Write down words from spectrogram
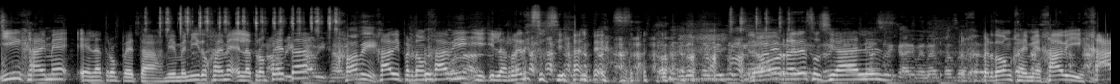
Y Jaime en la trompeta. Bienvenido, Jaime, en la trompeta. Javi. Javi, perdón, Javi, y, y las redes sociales. no, redes sociales. Perdón, Jaime, Javi, Javi.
